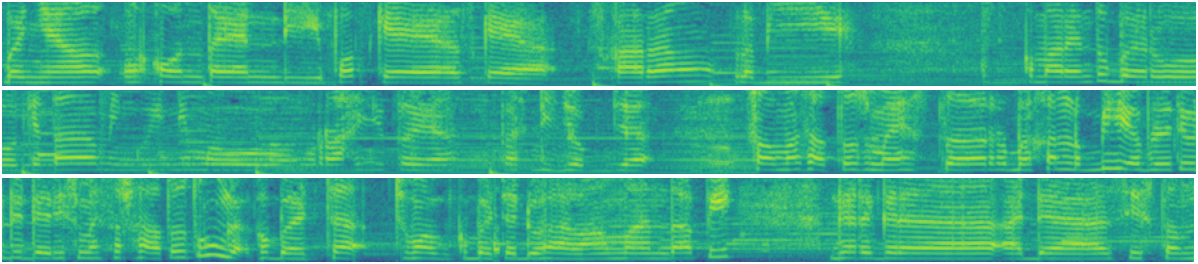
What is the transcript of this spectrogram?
banyak ngekonten di podcast kayak sekarang lebih kemarin tuh baru kita minggu ini mau murah gitu ya pas di Jogja. Selama satu semester bahkan lebih ya berarti udah dari semester satu tuh nggak kebaca cuma kebaca dua halaman. Tapi gara-gara ada sistem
